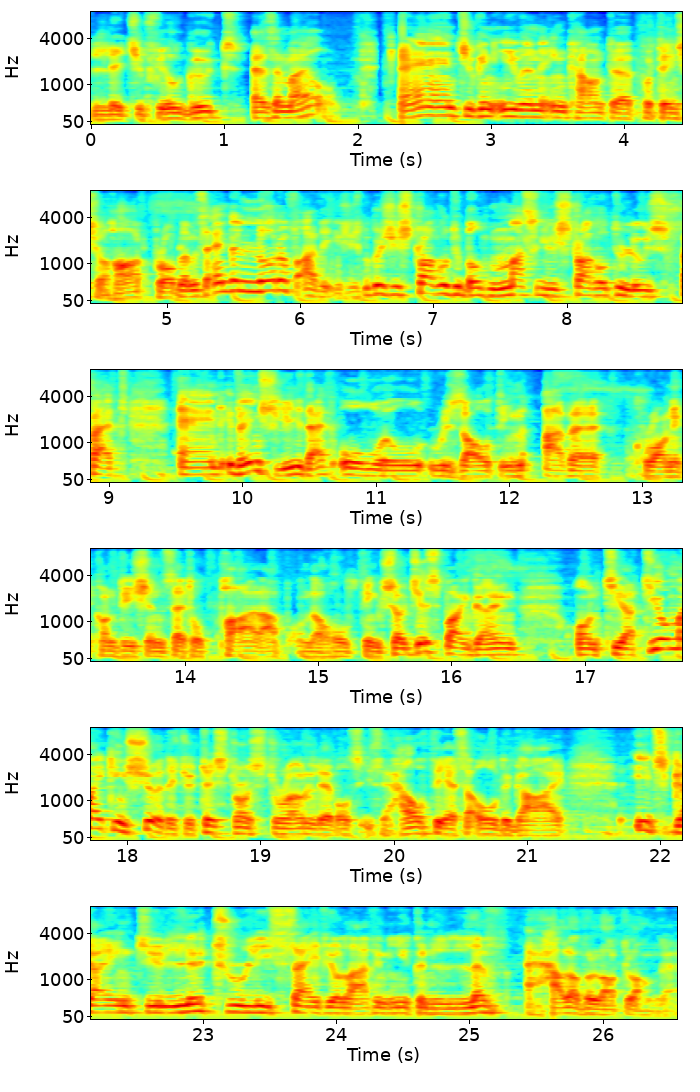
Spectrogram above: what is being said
lets you feel good as a male. And you can even encounter potential heart problems and a lot of other issues because you struggle to build muscle, you struggle to lose fat, and eventually that all will result in other chronic conditions that will pile up on the whole thing. So just by going on TRT, you're making sure that your testosterone levels is healthy as an older guy. It's going to literally save your life. I mean, you can live a hell of a lot longer.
